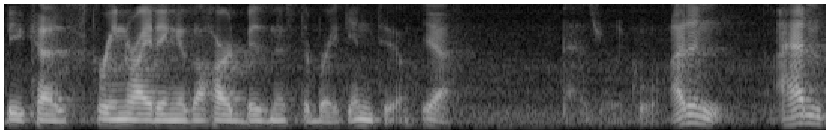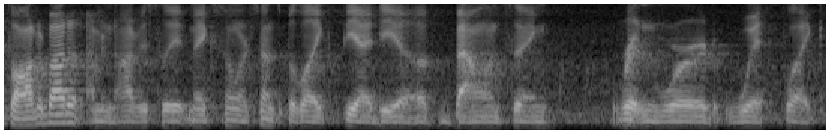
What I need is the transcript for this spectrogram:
because screenwriting is a hard business to break into. Yeah, that is really cool. I didn't. I hadn't thought about it. I mean, obviously, it makes so much sense. But like the idea of balancing written word with like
